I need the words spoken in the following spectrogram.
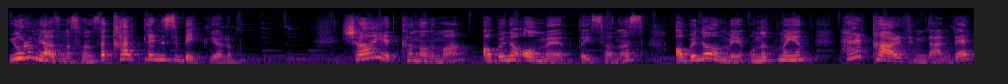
Yorum yazmasanız da kalplerinizi bekliyorum. Şayet kanalıma abone olmadıysanız abone olmayı unutmayın. Her tarifimden de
